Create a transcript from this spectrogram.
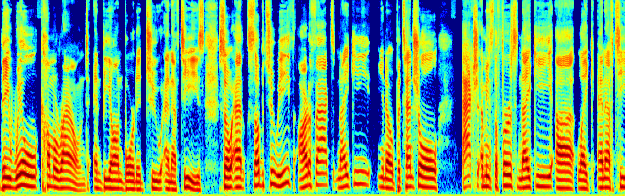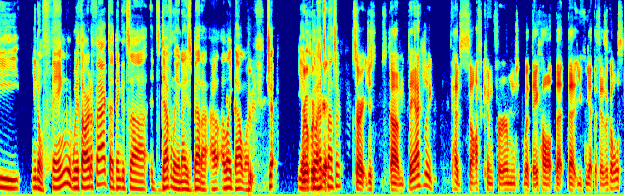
they will come around and be onboarded to NFTs. So at sub 2 ETH, RTFKT, Nike, you know, potential action. I mean, it's the first Nike uh like NFT you know thing with RTFKT i think it's uh it's definitely a nice bet i, I, like that one Je- yeah Real quick, go ahead spencer Sorry, just um, they actually have soft confirmed what they call that that you can get the physicals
